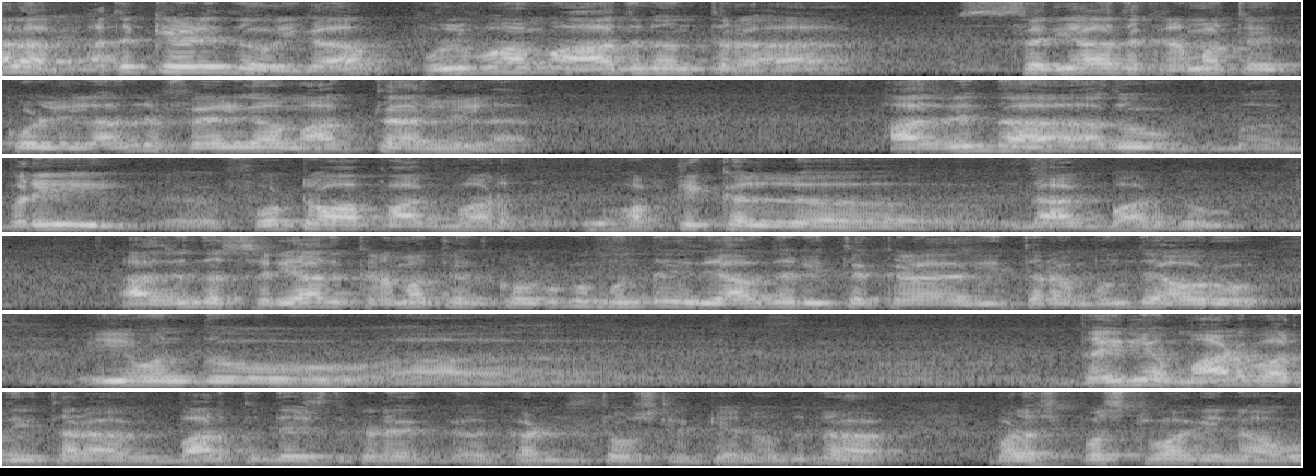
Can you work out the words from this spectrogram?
ಅಲ್ಲ, ಅದಕ್ಕೆ ಹೇಳಿದ್ದು ಈಗ ಪುಲ್ವಾಮಾ ಆದ ನಂತರ ಸರಿಯಾದ ಕ್ರಮ ತೆಗೆದುಕೊಳ್ಳಿಲ್ಲ ಅಂದರೆ ಫೇಲ್ಗಾಮ್ ಆಗ್ತಾ ಇರಲಿಲ್ಲ. ಆದ್ದರಿಂದ ಅದು ಬರೀ ಫೋಟೋ ಆಪ್ ಆಗಬಾರ್ದು ಆಪ್ಟಿಕಲ್ ಇದಾಗಬಾರ್ದು. ಆದ್ದರಿಂದ ಸರಿಯಾದ ಕ್ರಮ ತೆಗೆದುಕೊಳ್ಬೇಕು. ಮುಂದೆ ಇದು ಯಾವುದೇ ರೀತಿಯ ಕ್ರ ಈ ಥರ ಮುಂದೆ ಅವರು ಈ ಒಂದು ಧೈರ್ಯ ಮಾಡಬಾರ್ದು ಈ ಥರ ಭಾರತ ದೇಶದ ಕಡೆ ಕಣ್ಣು ತೋರಿಸ್ಲಿಕ್ಕೆ ಅನ್ನೋದನ್ನು ಭಾಳ ಸ್ಪಷ್ಟವಾಗಿ ನಾವು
